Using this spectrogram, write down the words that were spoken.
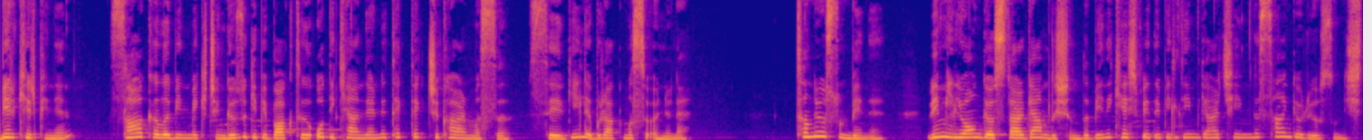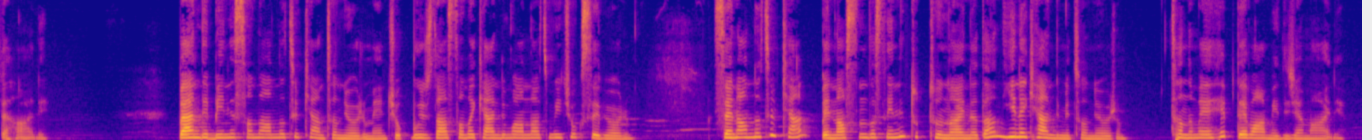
Bir kirpinin sağ kalabilmek için gözü gibi baktığı o dikenlerini tek tek çıkarması, sevgiyle bırakması önüne. Tanıyorsun beni. Bir milyon göstergem dışında beni keşfedebildiğim gerçeğimde sen görüyorsun işte hali. Ben de beni sana anlatırken tanıyorum en çok. Bu yüzden sana kendimi anlatmayı çok seviyorum. Sen anlatırken ben aslında senin tuttuğun aynadan yine kendimi tanıyorum. Tanımaya hep devam edeceğim hali.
